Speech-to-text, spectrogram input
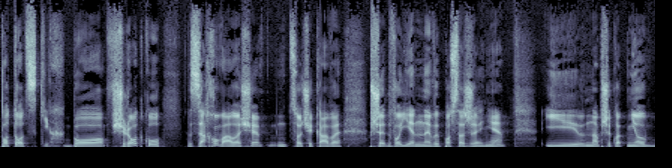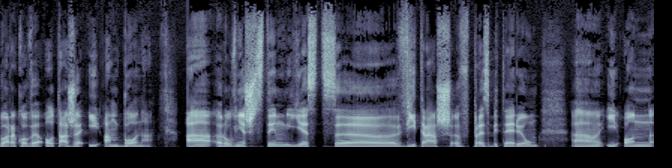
potockich, bo w środku zachowało się, co ciekawe, przedwojenne wyposażenie i na przykład neobarakowe ołtarze i ambona. A również z tym jest e, witraż w prezbiterium e, i on e,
